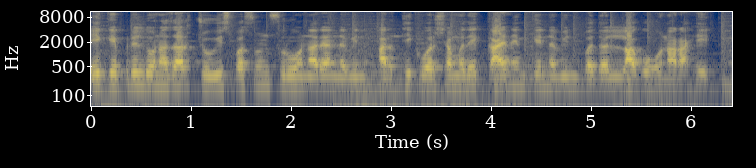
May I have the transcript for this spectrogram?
एक एप्रिल दोन हजार चोवीसपासून सुरू होणाऱ्या नवीन आर्थिक वर्षामध्ये काय नेमके नवीन बदल लागू होणार आहेत?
